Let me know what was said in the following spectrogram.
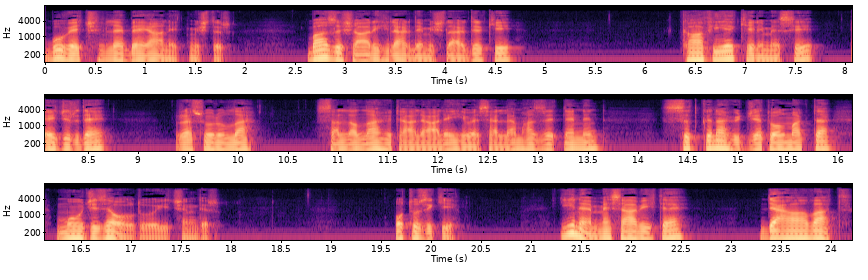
bu veçle beyan etmiştir. Bazı şarihler demişlerdir ki kafiye kelimesi ecrde Rasulullah sallallahu teala aleyhi ve sellem hazretlerinin sıdkına hüccet olmakta mucize olduğu içindir. 32. Yine mesabihte deavat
